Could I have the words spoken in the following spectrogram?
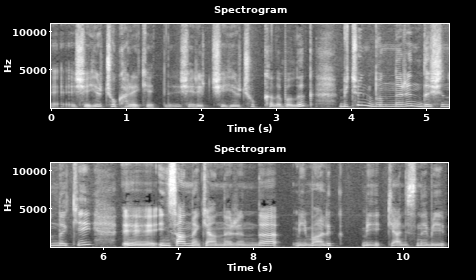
E, şehir çok hareketli, şehir şehir çok kalabalık. Bütün bunların dışındaki e, insan mekanlarında mimarlık bir kendisine bir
